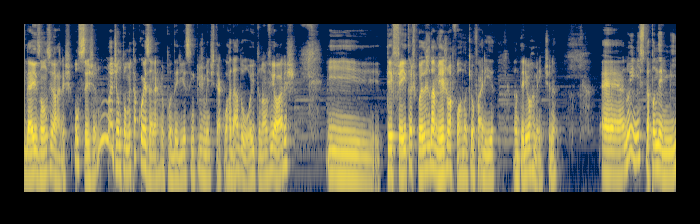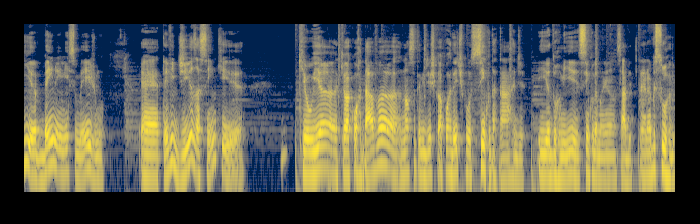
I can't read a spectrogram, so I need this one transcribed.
10, 11 horas. Ou seja, não adiantou muita coisa, né? Eu poderia simplesmente ter acordado 8, 9 horas e ter feito as coisas da mesma forma que eu faria anteriormente, né? É, no início da pandemia, bem no início mesmo, é, teve dias assim que que eu ia que eu acordava, nossa, teve dias que eu acordei tipo 5 da tarde e ia dormir 5 da manhã, sabe? Era absurdo.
